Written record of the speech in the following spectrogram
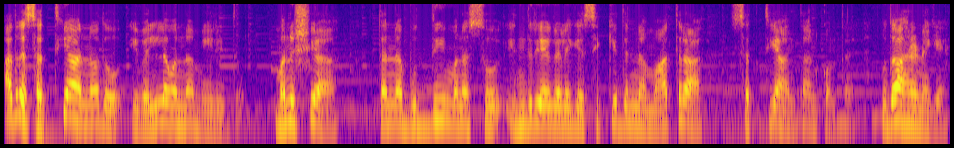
ಆದರೆ ಸತ್ಯ ಅನ್ನೋದು ಇವೆಲ್ಲವನ್ನು ಮೀರಿದ್ದು. ಮನುಷ್ಯ ತನ್ನ ಬುದ್ಧಿ, ಮನಸ್ಸು, ಇಂದ್ರಿಯಗಳಿಗೆ ಸಿಕ್ಕಿದ್ದನ್ನು ಮಾತ್ರ ಸತ್ಯ ಅಂತ ಅನ್ಕೊತಾರೆ. ಉದಾಹರಣೆಗೆ,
